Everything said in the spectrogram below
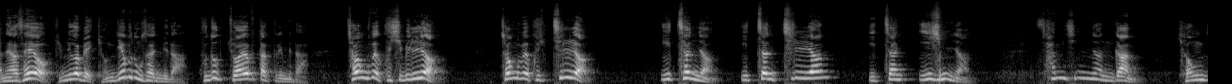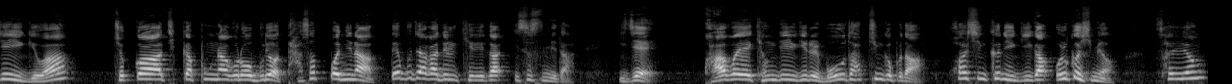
안녕하세요. 김유갑의 경제부동산입니다. 구독, 좋아요 부탁드립니다. 1991년, 1997년, 2000년, 2007년, 2020년 30년간 경제위기와 주가 집값 폭락으로 무려 다섯 번이나 떼부자가 될 기회가 있었습니다. 이제 과거의 경제위기를 모두 합친 것보다 훨씬 큰 위기가 올 것이며 설령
